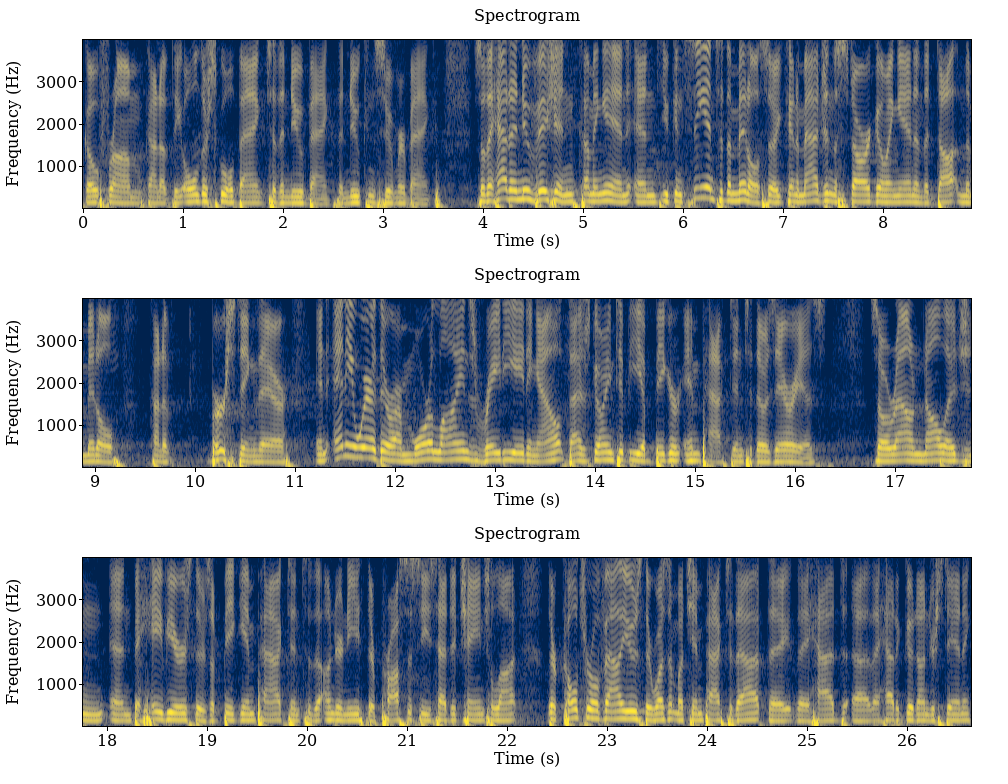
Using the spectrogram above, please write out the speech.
go from kind of the older school bank to the new bank, the new consumer bank. So they had a new vision coming in, and you can see into the middle. So you can imagine the star going in and the dot in the middle kind of bursting there. And anywhere there are more lines radiating out, there's going to be a bigger impact into those areas. So around knowledge and, and behaviors, there's a big impact into the underneath. Their processes had to change a lot. Their cultural values, there wasn't much impact to that. They, they, had, uh, they had a good understanding.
